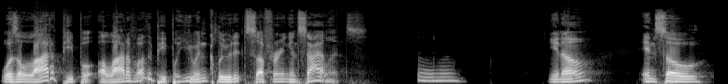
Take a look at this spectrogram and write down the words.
was a lot of people, a lot of other people, you included, suffering in silence. You know? And so,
